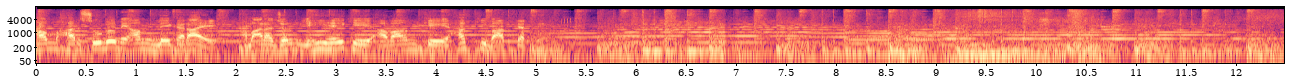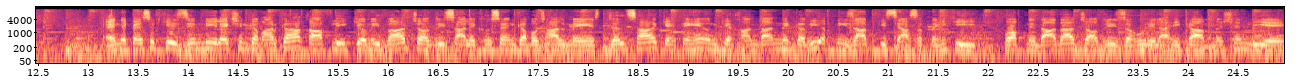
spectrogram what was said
ہم ہر صوبے میں امن لے کر آئے۔ ہمارا جرم یہی ہے کہ عوام کے حق کی بات کرتے ہیں۔ این اے پیسٹ کی ضمنی الیکشن کا مارکا قاف لیگ کے امیدوار چودھری سالک حسین کا بوچھال میں جلسہ، کہتے ہیں ان کے خاندان نے کبھی اپنی ذات کی سیاست نہیں کی، وہ اپنے دادا چودھری ظہور الہی کا مشن لیے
